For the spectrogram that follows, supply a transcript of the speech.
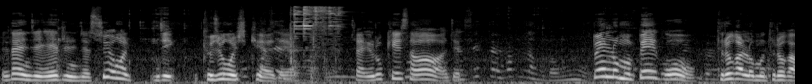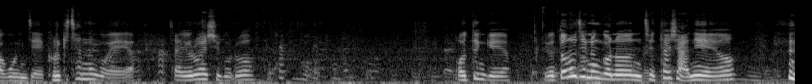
일단 이제 얘를 이제 수영을 이제 교정을 시켜야 돼요. 자, 이렇게 해서 이제 뺄 놈은 빼고 들어갈 놈은 들어가고 이제 그렇게 찾는 거예요. 자, 이런 식으로. 어떤 게요? 이거 떨어지는 거는 제 탓이 아니에요. 이거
